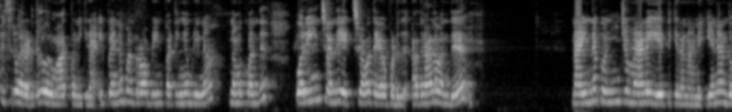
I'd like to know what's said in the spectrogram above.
பிசுறு வர இடத்துல ஒரு மார்க் பண்ணிக்கிறேன். இப்போ என்ன பண்ணுறோம் அப்படின்னு பார்த்தீங்க அப்படின்னா நமக்கு வந்து ஒரு இன்ச் வந்து எக்ஸ்ட்ராவாக தேவைப்படுது. அதனால் வந்து நான் இன்னும் கொஞ்சம் மேலே ஏற்றிக்கிறேன் நான். ஏன்னா அந்த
